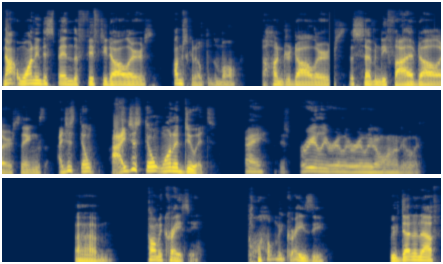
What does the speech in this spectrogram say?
not wanting to spend the fifty dollars, I'm just gonna open them all. The hundred dollars, the seventy-five dollars things. I just don't I just don't want to do it. I just really, really, really don't want to do it. Um, call me crazy. Call me crazy. We've done enough.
